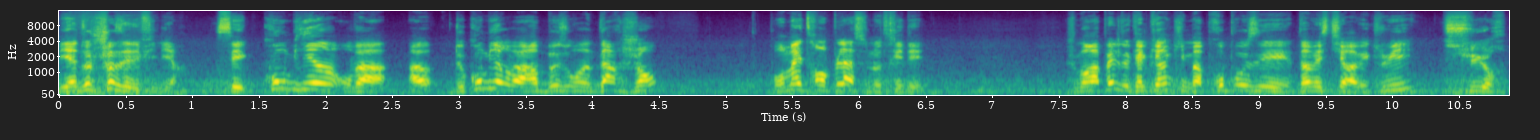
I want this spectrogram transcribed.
il y a d'autres choses à définir c'est combien on va, de combien on va avoir besoin d'argent pour mettre en place notre idée. Je me rappelle de quelqu'un qui m'a proposé d'investir avec lui sur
